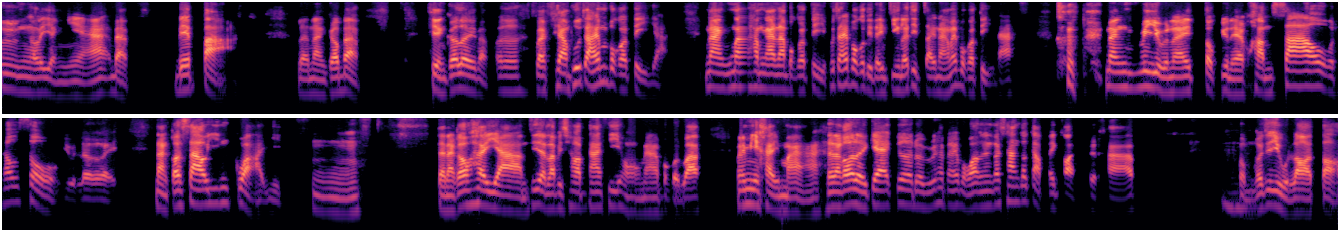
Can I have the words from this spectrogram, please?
มึงอะไรอย่างเงี้ย แบบเบ๊ปากแล้วนางก็แบบเทียงก็เลยแบบเออพยายามพูดจาให้มันปกติอะนางมาทำงานตามปกติ ผู้ชายปกติแต่จริงๆแล้วจิตใจนางไม่ปกตินะ นางมีอยู่ในตกอยู่ในความเศร้าเท่าโศกอยู่เลยนางก็เศร้ายิ่งกว่าอีก อืม แต่นางก็พยายามที่จะรับผิดชอบหน้าที่ของนางปรากฏว่า ไม่มีใครมาแล้วนางก็เลยแก้เกอร์โดยรู้ทำไมบอกว่างั้นก็ช่างก็กลับไปก่อนเถอะครับ ผมก็จะอยู่รอต่อ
